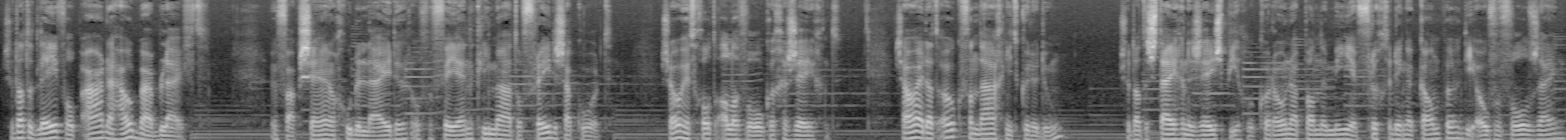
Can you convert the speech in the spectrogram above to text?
zodat het leven op aarde houdbaar blijft. Een vaccin, een goede leider of een VN-klimaat- of vredesakkoord. Zo heeft God alle volken gezegend. Zou hij dat ook vandaag niet kunnen doen? Zodat de stijgende zeespiegel, coronapandemie en vluchtelingenkampen die overvol zijn,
